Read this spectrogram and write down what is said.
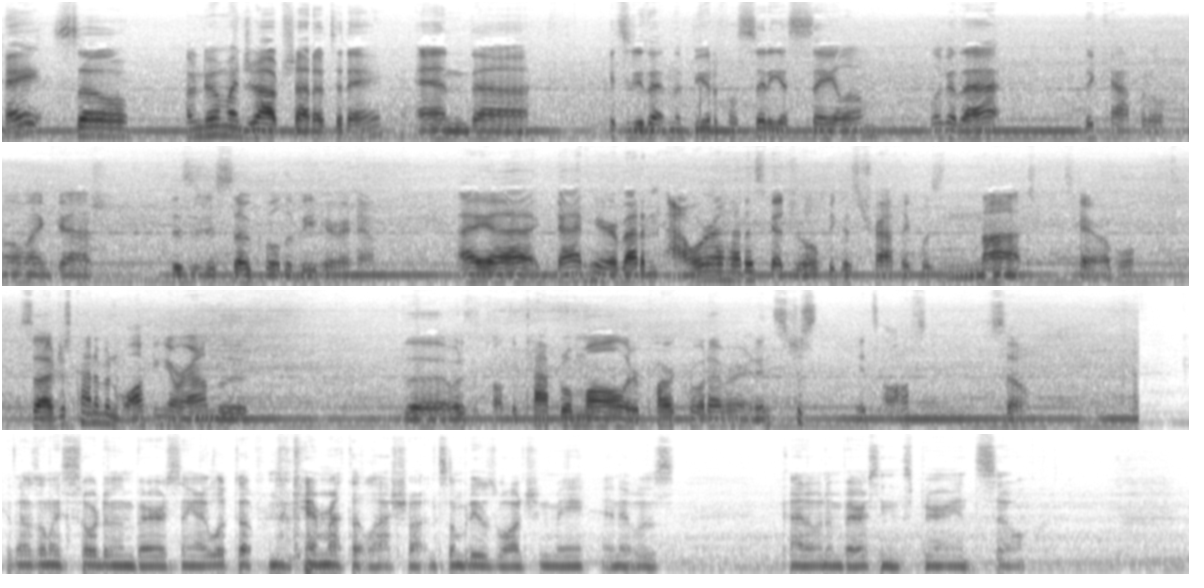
Hey, so I'm doing my job shadow today, and uh, get to do that in the beautiful city of Salem. Look at that, the capital. Oh my gosh, this is just so cool to be here right now. I uh, got here about an hour ahead of schedule because traffic was not terrible. So I've just kind of been walking around the the what is it called, the Capitol Mall or Park or whatever, and it's just it's awesome. So. Okay, that was only sort of embarrassing. I looked up from the camera at that last shot, and somebody was watching me, and it was kind of an embarrassing experience. So.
